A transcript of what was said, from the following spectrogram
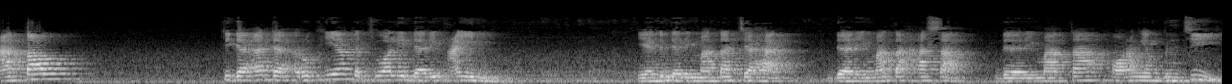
atau tidak ada rukyah kecuali dari ain yaitu dari mata jahat dari mata hasad dari mata orang yang benci.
